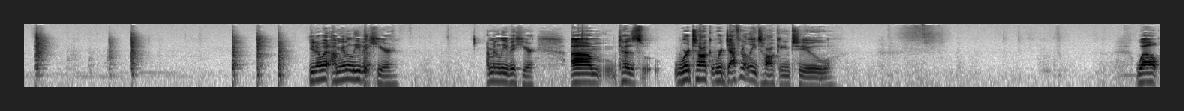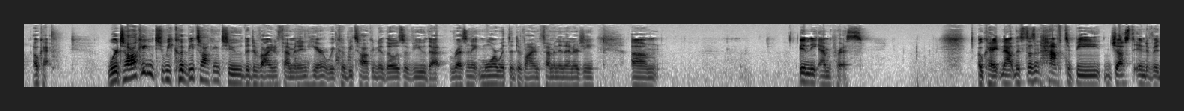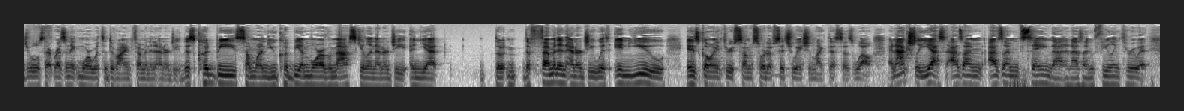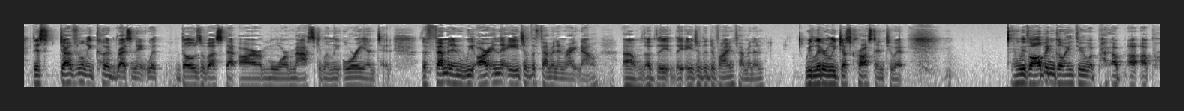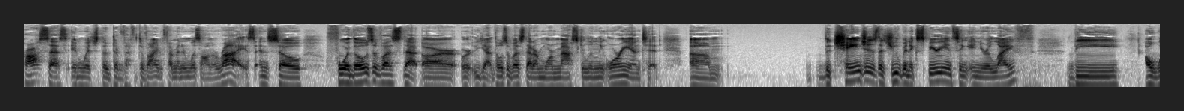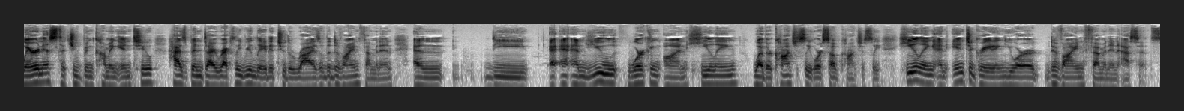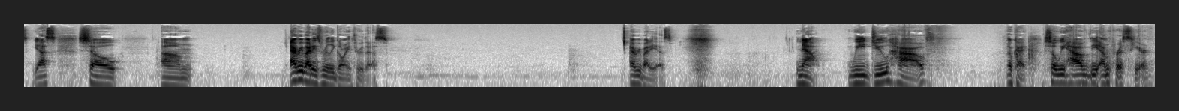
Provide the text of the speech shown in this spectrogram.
You know what? I'm to leave it here. I'm to leave it here. Because um, we're talking, we're definitely talking to. Well, okay. We're talking to, we could be talking to the divine feminine here. We could be talking to those of you that resonate more with the divine feminine energy um, in the Empress. Okay, now this doesn't have to be just individuals that resonate more with the divine feminine energy. This could be someone, you could be a more of a masculine energy, and yet the the feminine energy within you is going through some sort of situation like this as well. And actually, yes, as I'm as I'm saying that and as I'm feeling through it, this definitely could resonate with those of us that are more masculinely oriented. The feminine, we are in the age of the feminine right now, um, of the the age of the divine feminine. We literally just crossed into it. And we've all been going through a, a, a process in which the div- divine feminine was on the rise. And so, for those of us that are, or yeah, those of us that are more masculinely oriented, um, the changes that you've been experiencing in your life, the awareness that you've been coming into has been directly related to the rise of the divine feminine and the and you working on healing, whether consciously or subconsciously, healing and integrating your divine feminine essence. Yes? So, um, everybody's really going through this. Everybody is. Now, we do have, okay, so we have the Empress here.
